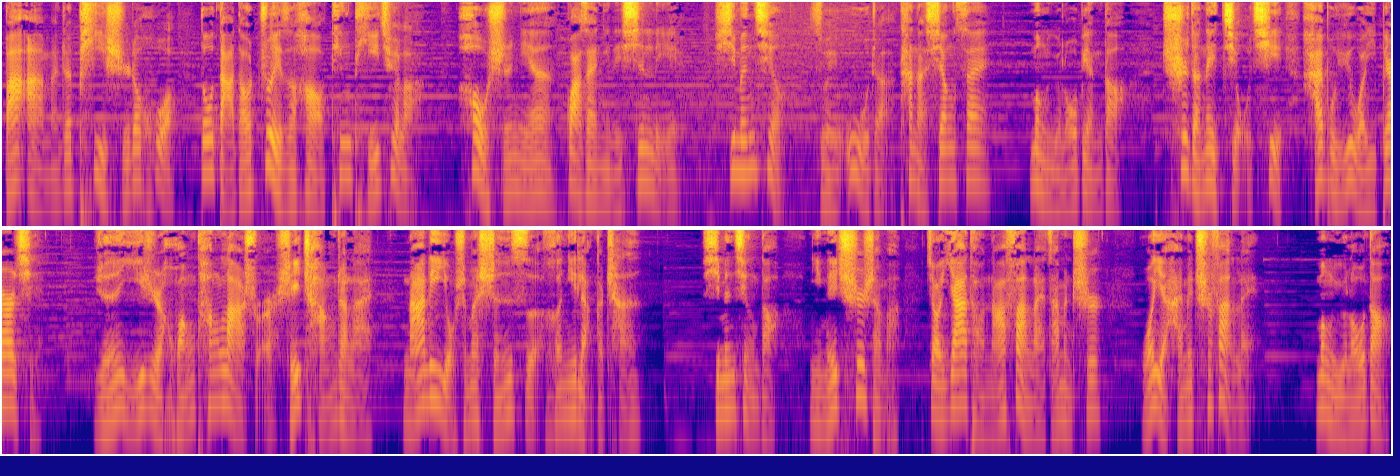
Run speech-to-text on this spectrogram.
把俺们这屁食的货都打到坠子号听题去了，后十年挂在你的心里。”西门庆嘴捂着他那香腮。孟玉楼便道：“吃的那酒气还不与我一边去？人一日黄汤辣水，谁尝着来？哪里有什么神似和你两个馋？”西门庆道：“你没吃什么？叫丫头拿饭来，咱们吃。我也还没吃饭嘞。”孟玉楼道：“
